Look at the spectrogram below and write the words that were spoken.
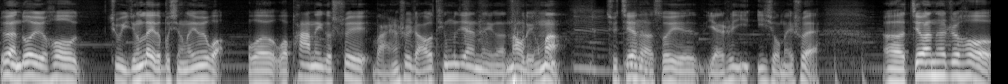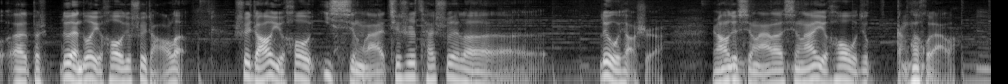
六点多以后就已经累得不行了，因为我我我怕那个睡晚上睡着了听不见那个闹铃嘛，嗯，去接他，嗯。所以也是一一宿没睡。呃，接完他之后，呃，不是六点多以后就睡着了，睡着以后一醒来，其实才睡了六个小时，然后就醒来了。醒来以后我就赶快回来了。嗯，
